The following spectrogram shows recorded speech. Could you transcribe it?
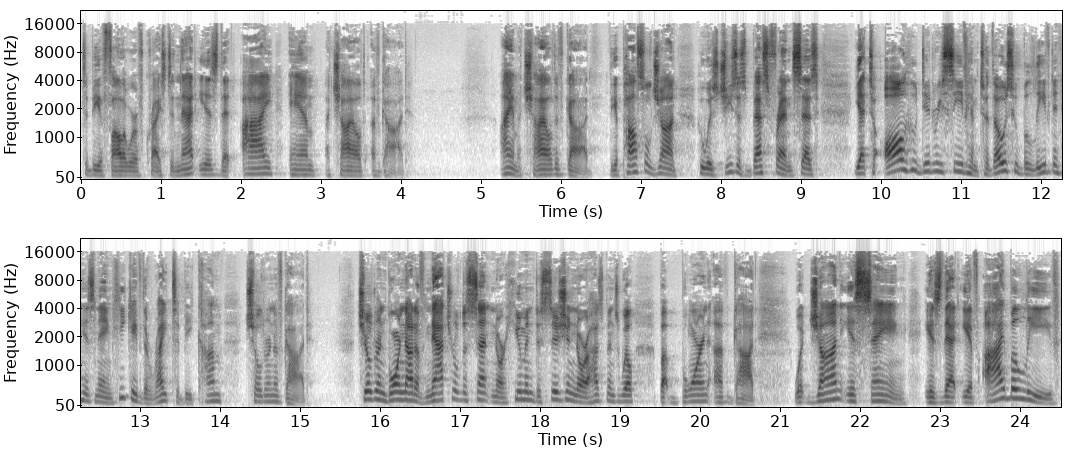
to be a follower of Christ, and that is that I am a child of God. I am a child of God. The Apostle John, who was Jesus' best friend, says, Yet to all who did receive him, to those who believed in his name, he gave the right to become children of God. Children born not of natural descent, nor human decision, nor a husband's will, but born of God. What John is saying is that if I believe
